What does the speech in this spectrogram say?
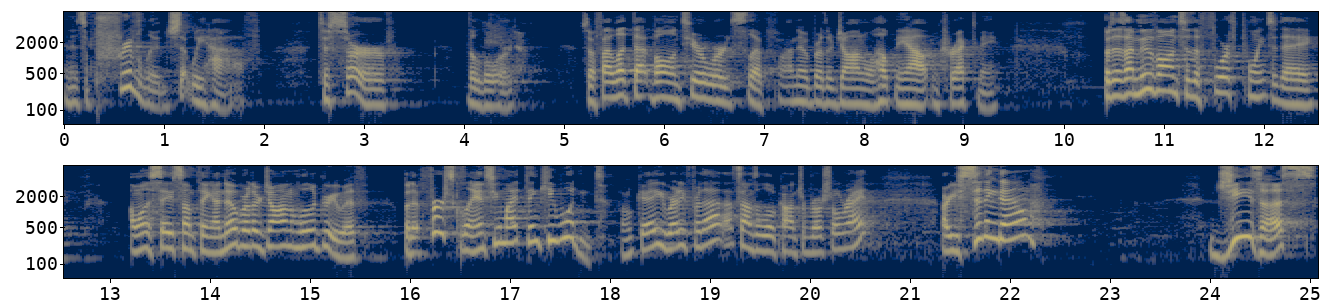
And it's a privilege that we have to serve the Lord. So if I let that volunteer word slip, I know Brother John will help me out and correct me. But as I move on to the fourth point today, I want to say something I know Brother John will agree with, but at first glance, you might think he wouldn't. Okay, you ready for that? That sounds a little controversial, right? Are you sitting down? Jesus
